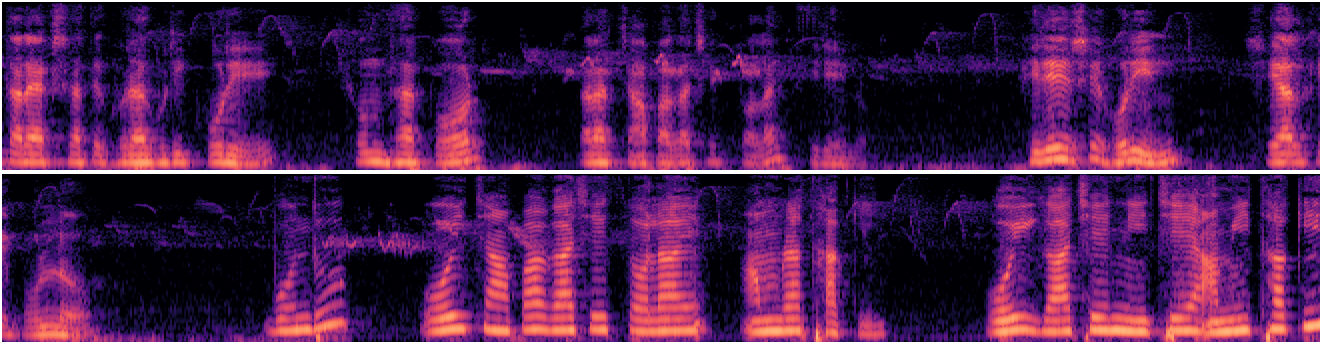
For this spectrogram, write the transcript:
তারা একসাথে ঘোরাঘুরি করে সন্ধ্যার পর তারা চাঁপা গাছের তলায় ফিরে এলো। ফিরে এসে হরিণ শেয়ালকে বলল বন্ধু ওই চাঁপা গাছের তলায় আমরা থাকি। ওই গাছের নিচে আমি থাকি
